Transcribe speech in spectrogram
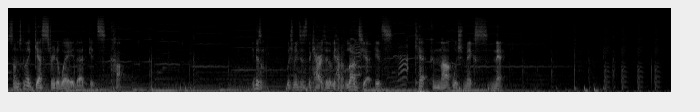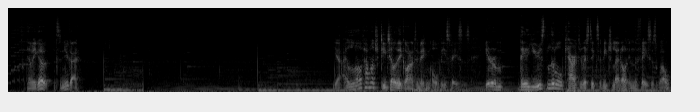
So I'm just gonna guess straight away that it's Ka. It isn't, which means it's the character that we haven't learnt yet. It's Ket and Na, which makes Net. There we go, it's a new guy. Yeah, I love how much detail they got into making all these faces. they used little characteristics of each letter in the face as well.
